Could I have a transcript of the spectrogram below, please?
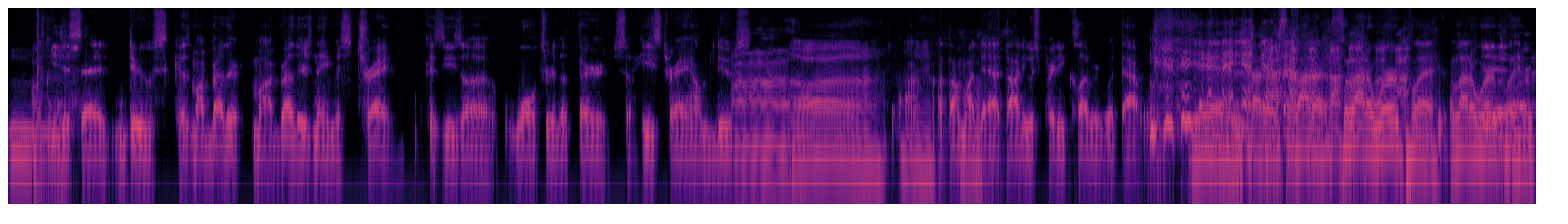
Mm. he just said Deuce because my brother, my brother's name is Trey because he's uh Walter the third, so he's Trey, I'm Deuce. Uh, Ah, I, I thought my dad thought he was pretty clever with that one. yeah, he's trying to- it's a lot of it's a lot of wordplay, a lot of wordplay.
